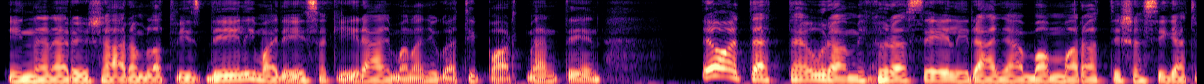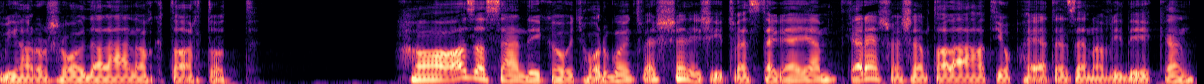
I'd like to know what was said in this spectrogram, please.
Innen erős áramlatvíz déli, majd északi irányban a nyugati part mentén. Jól tette, uram, mikor a szél irányában maradt, és a sziget viharos oldalának tartott. Ha az a szándéka, hogy horgonyt vessen, és itt vesztegeljem, keresve sem találhat jobb helyet ezen a vidéken.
